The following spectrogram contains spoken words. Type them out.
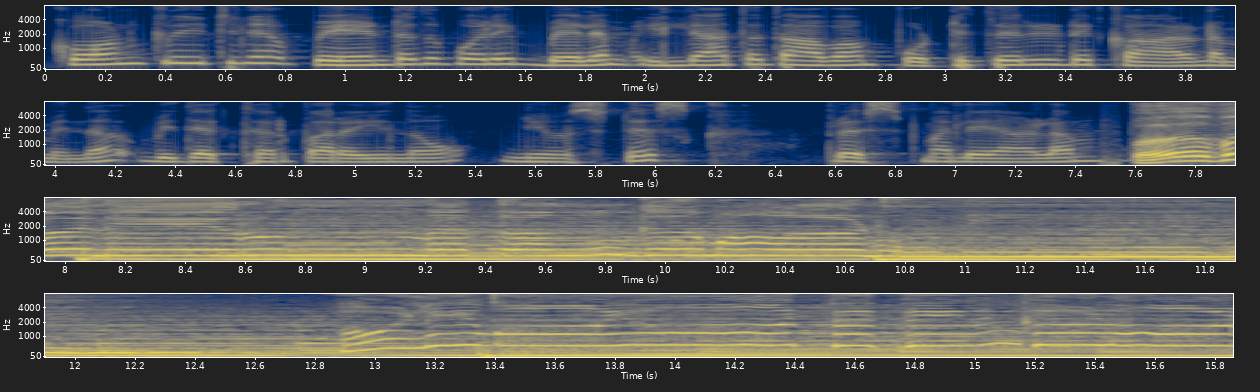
കോൺക്രീറ്റിന് വേണ്ടതുപോലെ ബലം ഇല്ലാത്തതാവാം പൊട്ടിത്തെറിയുടെ കാരണമെന്ന് വിദഗ്ധർ പറയുന്നു. News desk press Malayalam. പവനേറുന്ന തങ്കമാണു നീ. ഒളിമായാത്ത തിങ്കളാണോ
